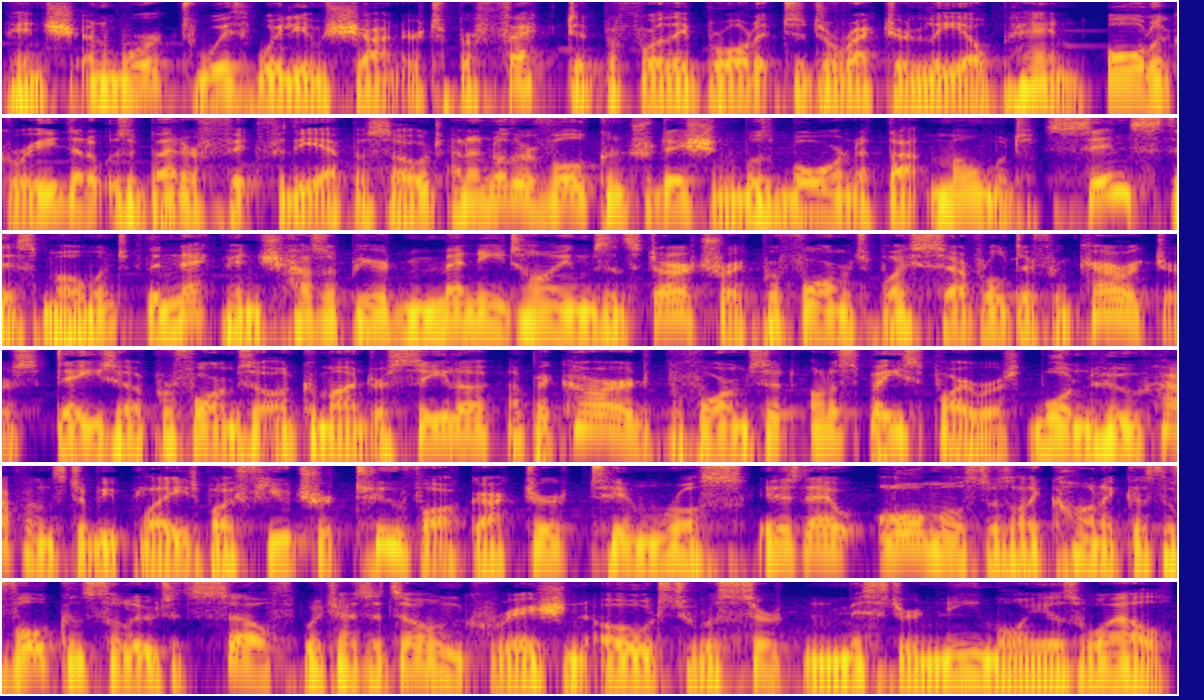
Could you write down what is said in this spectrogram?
pinch and worked with William Shatner to perfect it before they brought it to director Leo Penn. All agreed that it was a better fit for the episode, and another Vulcan tradition was born at that moment. Since this moment, the neck pinch has appeared many times in Star Trek, performed by several different characters. Data performs it on Commander Sela, and Picard performs it on a space pirate, one who happens to be played by future Tuvok actor Tim Russ. It is now almost as iconic as the Vulcan salute itself, which has its own creation ode to a certain Mr. Nimoy as well.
